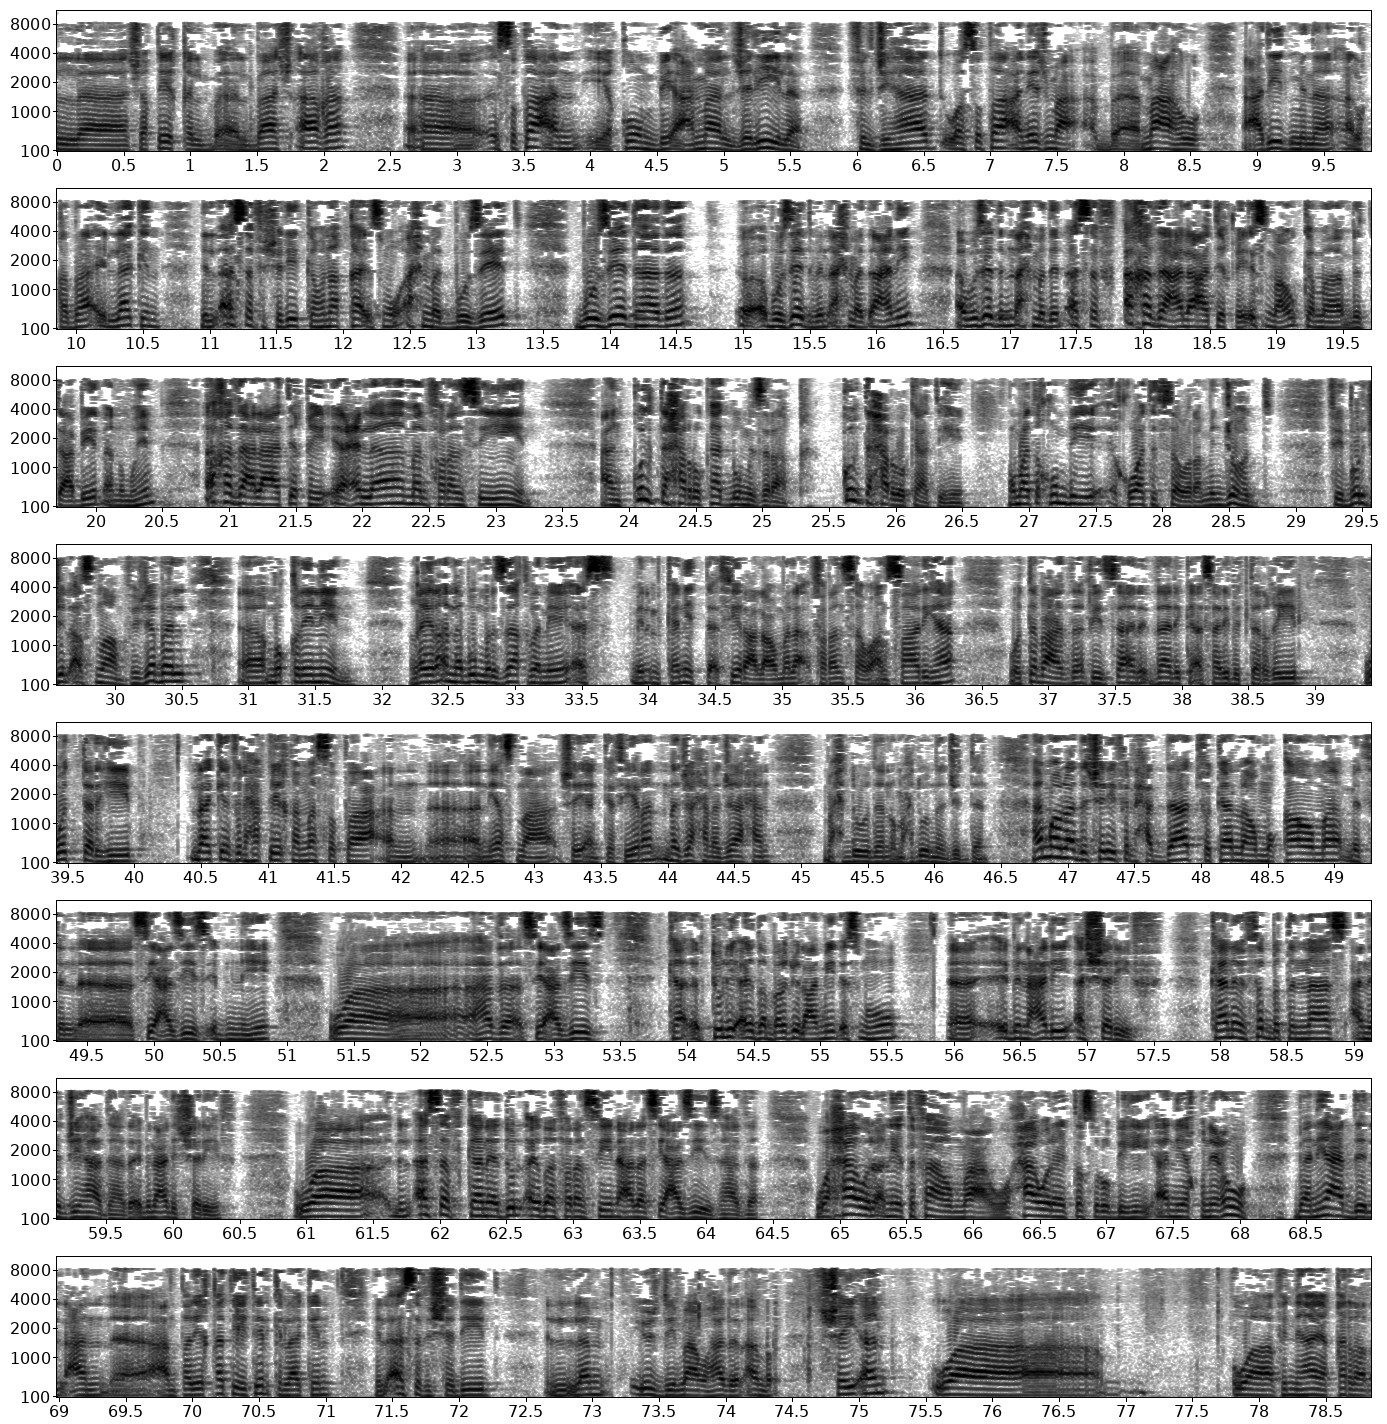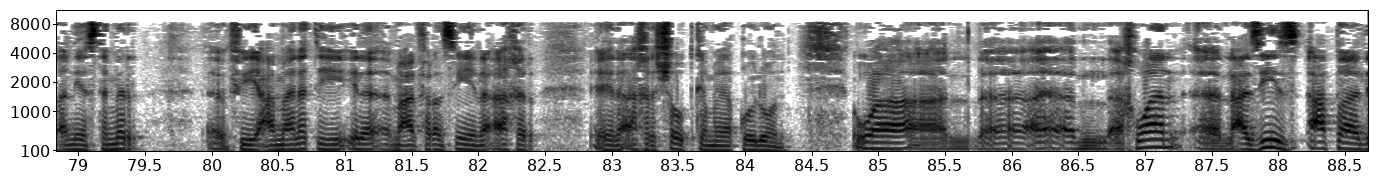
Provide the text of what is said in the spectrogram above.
شقيق الباش آغا آه، استطاع أن يقوم بأعمال جليلة في الجهاد واستطاع أن يجمع معه عديد من القبائل لكن للأسف الشديد كان هناك قائد اسمه أحمد بوزيد بوزيد هذا ابو زيد بن أحمد أعني. أبو زيد بن أحمد للأسف أخذ على عاتقه اسمعوا كما بالتعبير لأنه مهم أخذ على عاتقه إعلام الفرنسيين. عن كل تحركات بومزراق كل تحركاته. وما تقوم به قوات الثورة من جهد في برج الأصنام في جبل آه، مقرنين. غير أن أبو مرزاق لم ييأس من إمكانية التأثير على عملاء فرنسا وأنصارها واتبع في ذلك أساليب الترغيب. والترهيب لكن في الحقيقة ما استطاع أن أن يصنع شيئا كثيرا نجح نجاحا محدودا ومحدودا جدا. أما أولاد الشريف الحداد فكان لهم مقاومة مثل آه، سي عزيز ابنه وهذا سي عزيز ابتلي أيضا برجل عميل اسمه آه، ابن علي الشريف. كان يثبط الناس عن الجهاد هذا ابن علي الشريف. وللأسف كان يدل أيضا الفرنسيين على سي عزيز هذا. وحاول أن يتفاهم معه وحاول أن يتصلوا به أن يقنعوه بأن يعدل عن عن طريقته تلك لكن للأسف الشديد لم يجدي معه هذا الأمر شيئا. و وفي النهاية قرر أن يستمر في عمالته إلى مع الفرنسيين إلى آخر إلى آخر الشوط كما يقولون. والأخوان العزيز أعطى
